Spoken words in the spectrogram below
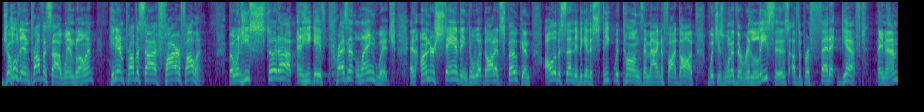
Joel didn't prophesy wind blowing, he didn't prophesy fire falling. But when he stood up and he gave present language and understanding to what God had spoken, all of a sudden they began to speak with tongues and magnify God, which is one of the releases of the prophetic gift. Amen.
